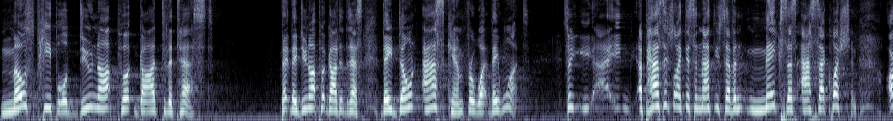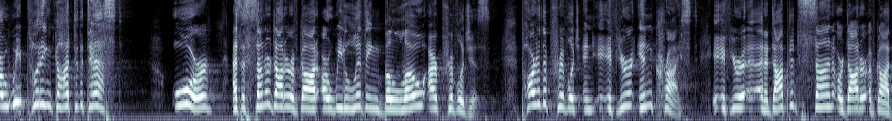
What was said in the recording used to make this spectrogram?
most people do not put God to the test. They, they do not put God to the test. They don't ask Him for what they want. So, a passage like this in Matthew 7 makes us ask that question Are we putting God to the test? Or as a son or daughter of God, are we living below our privileges? Part of the privilege, and if you're in Christ, if you're an adopted son or daughter of God,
